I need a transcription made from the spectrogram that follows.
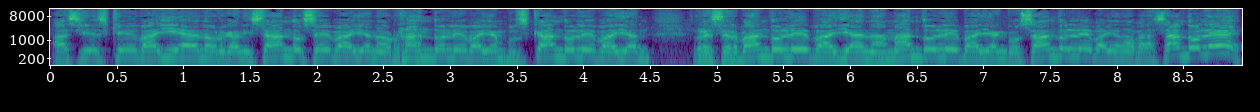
Así es que vayan organizándose, vayan ahorrándole, vayan buscándole, vayan reservándole, vayan amándole, vayan gozándole, vayan abrazándole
